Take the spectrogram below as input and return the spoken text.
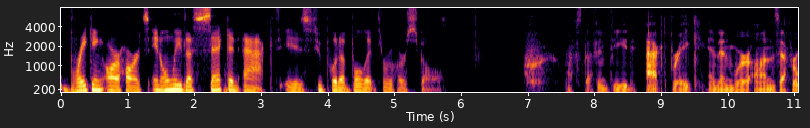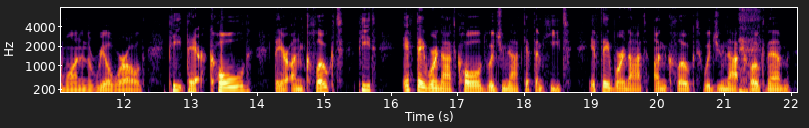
breaking our hearts in only the second act is to put a bullet through her skull. Rough stuff indeed. Act break, and then we're on Zephyr 1 in the real world. Pete, they are cold. They are uncloaked. Pete, if they were not cold, would you not get them heat? If they were not uncloaked, would you not cloak them?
